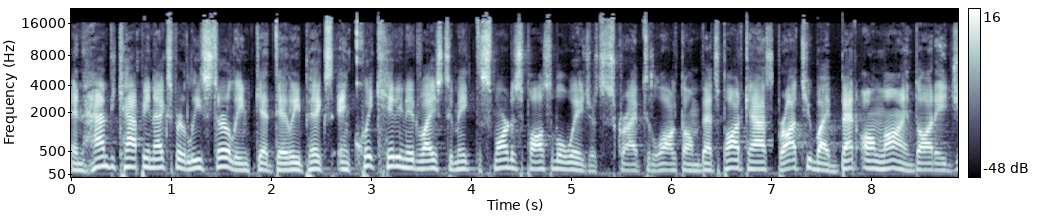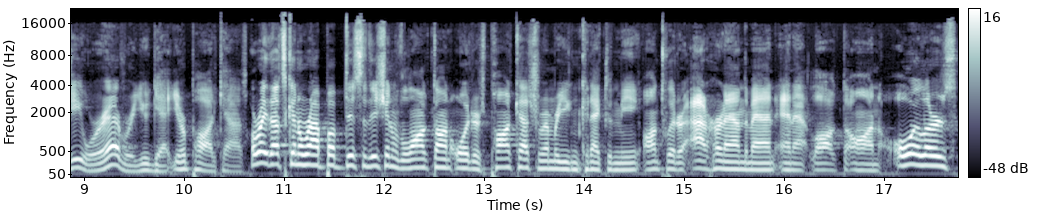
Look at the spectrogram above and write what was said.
and handicapping expert Lee Sterling, get daily picks and quick hitting advice to make the smartest possible wagers. Subscribe to Locked On Bets podcast brought to you by betonline.ag, wherever you get your podcast. All right, that's going to wrap up this edition of the Locked On Oilers podcast. Remember, you can connect with me on Twitter at Hernan the Man and at Locked On Oilers.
